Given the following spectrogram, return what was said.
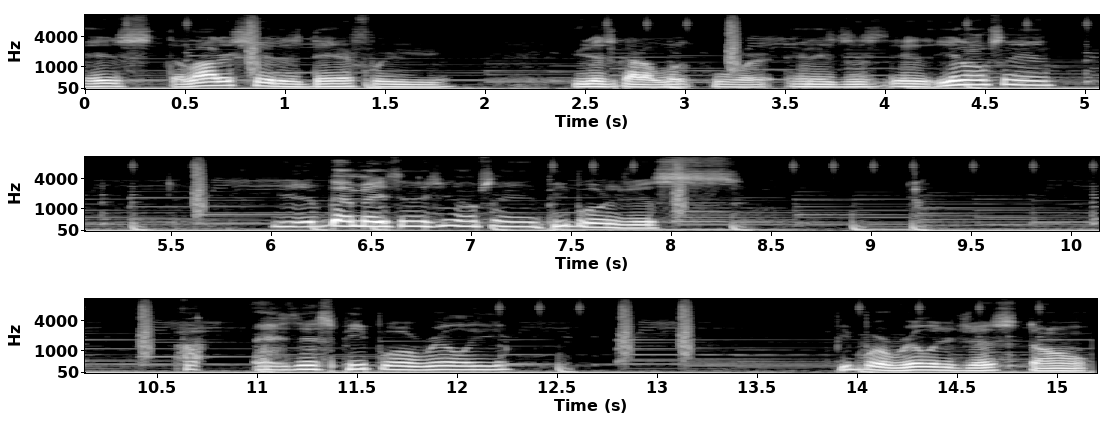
it's a lot of shit is there for you. You just gotta look for it, and it's just, it, you know what I'm saying if that makes sense, you know what I'm saying? People are just, it's just people really, people really just don't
